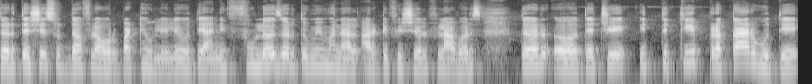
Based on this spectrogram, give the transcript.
तर तसे सुद्धा फ्लावर पॉट ठेवलेले होते. आणि फुलं जर तुम्ही म्हणाल आर्टिफिशियल फ्लावर्स तर त्याचे इतके प्रकार होते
